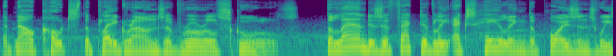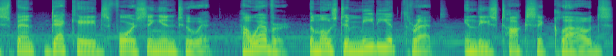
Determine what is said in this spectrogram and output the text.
that now coats the playgrounds of rural schools. The land is effectively exhaling the poisons we spent decades forcing into it. However, the most immediate threat in these toxic clouds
